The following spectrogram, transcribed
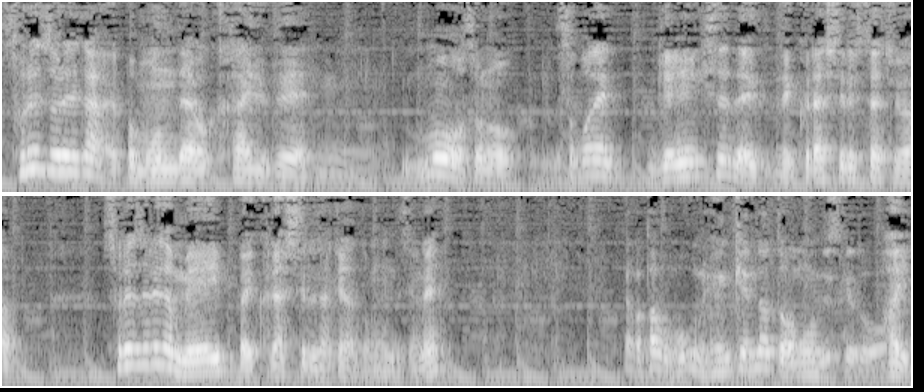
それぞれがやっぱ問題を抱えてて、うんもうその、そこで現役世代で暮らしてる人たちは、それぞれが目いっぱい暮らしてるだけだと思うんですよね。なんか多分僕の偏見だとは思うんですけど、はい。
